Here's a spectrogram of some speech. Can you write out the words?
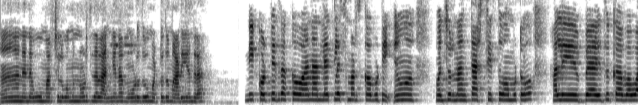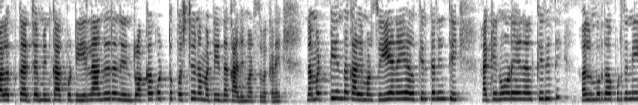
ಹಾಂ ನೆನೆ ಹೂ ಮಾರ್ಚಲ್ ಒಮ್ಮೆ ನೋಡ್ತಿದ್ದಲ್ಲ ಹಂಗೇನ ನೋಡುದು, ಮಟ್ಟದು ಮಾಡಿ ಅಂದ್ರ. ನೀ ಕೊಟ್ಟಿದ್ದಕ್ಕವ ನಾನು ನೆಕ್ಲೆಸ್ ಮಾಡಿಸ್ಕೊಬಿಟ್ಟು. ಹ್ಞೂ ಒಂಚೂರು ನಂಗೆ ಕಷ್ಟ ಇತ್ತು ಅಂದ್ಬಿಟ್ಟು ಅಲ್ಲಿ ಇದಕ್ಕೆ ಹೊಲಕ್ಕೆ ಜಮೀನ್ಗೆ ಹಾಕ್ಬಿಟ್ಟು. ಇಲ್ಲ ಅಂದ್ರೆ ನೀನು ರೊಕ್ಕ ಕೊಟ್ಟು ಫಸ್ಟ್ ನಮ್ಮ ಮಟ್ಟಿಯಿಂದ ಖಾಲಿ ಮಾಡಿಸ್ಬೇಕಣೆ ನಮ್ಮ ಮಟ್ಟಿಯಿಂದ ಖಾಲಿ ಮಾಡಿಸು. ಏನೇ ಅಲ್ಲಿ ಕಿರ್ಕ ನಿಂತಿ. ಆಕೆ ನೋಡಿ ಏನು ಅಲ್ಲಿ ಕಿರಿತಿ. ಅಲ್ಲಿ ಮುರ್ದಾಕ್ಬಿಡ್ತೀನಿ.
